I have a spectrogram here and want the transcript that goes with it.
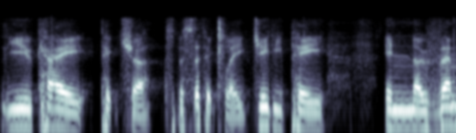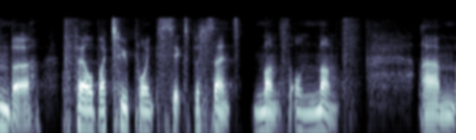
the UK picture specifically, GDP in November fell by 2.6% month on month um,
